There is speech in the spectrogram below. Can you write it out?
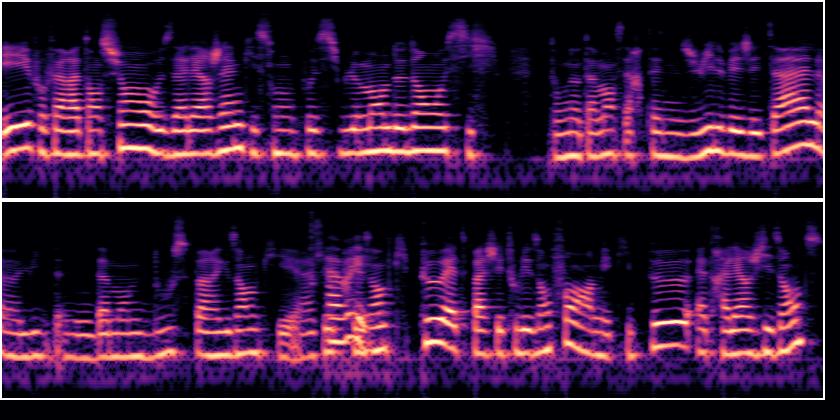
Et il faut faire attention aux allergènes qui sont possiblement dedans aussi. Donc notamment certaines huiles végétales euh, l'huile d'amande douce par exemple qui est assez ah présente qui peut être pas chez tous les enfants hein, mais qui peut être allergisante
